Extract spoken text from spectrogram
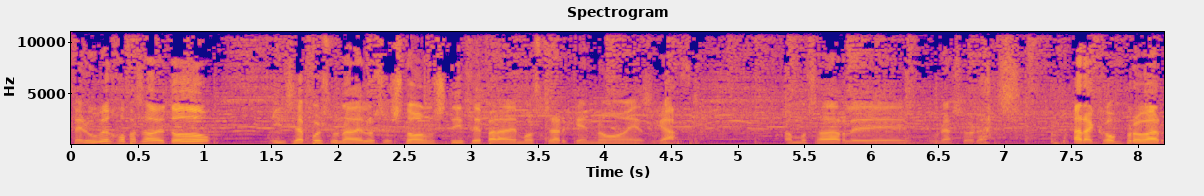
Pero Uvejo ha pasado de todo y se ha puesto una de los Stones, dice, para demostrar que no es gafe. Vamos a darle unas horas para comprobar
